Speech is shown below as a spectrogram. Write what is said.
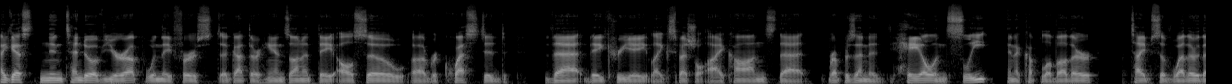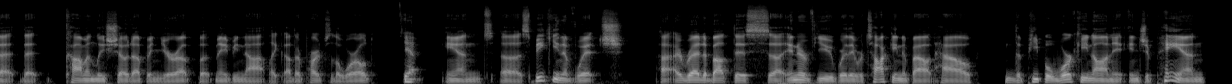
I guess Nintendo of Europe, when they first uh, got their hands on it, they also uh, requested that they create like special icons that represented hail and sleet and a couple of other types of weather that that commonly showed up in Europe, but maybe not like other parts of the world. Yeah. And uh, speaking of which, uh, I read about this uh, interview where they were talking about how the people working on it in Japan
